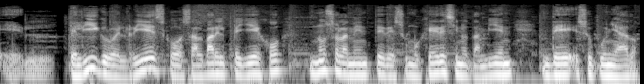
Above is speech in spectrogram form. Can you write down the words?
el peligro, el riesgo, salvar el pellejo, no solamente de su mujer, sino también de su cuñado.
